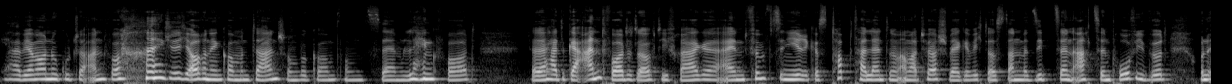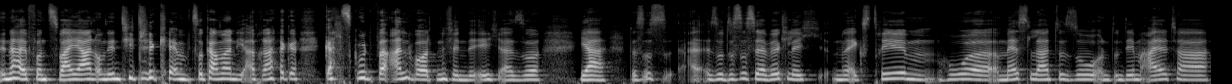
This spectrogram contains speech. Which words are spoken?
Ja, wir haben auch eine gute Antwort eigentlich auch in den Kommentaren schon bekommen von Sam Langford. Er hat geantwortet auf die Frage, ein 15-jähriges Top-Talent im Amateurschwergewicht, das dann mit 17, 18 Profi wird und innerhalb von zwei Jahren um den Titel kämpft. So kann man die Frage ganz gut beantworten, finde ich. Also ja, das ist, also das ist ja wirklich eine extrem hohe Messlatte so und in dem Alter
